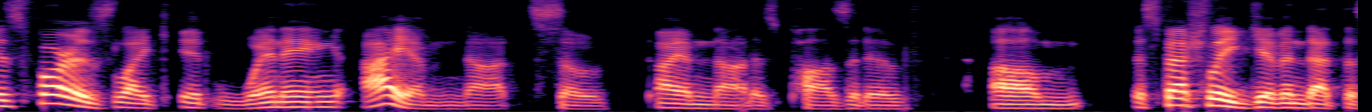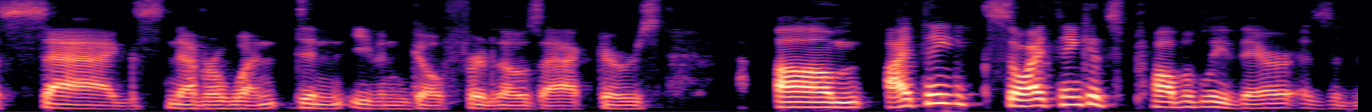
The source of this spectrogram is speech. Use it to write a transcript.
as far as like it winning, I am not so. I am not as positive. Um, especially given that the SAGs never went, didn't even go for those actors. Um, I think so. I think it's probably there as a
